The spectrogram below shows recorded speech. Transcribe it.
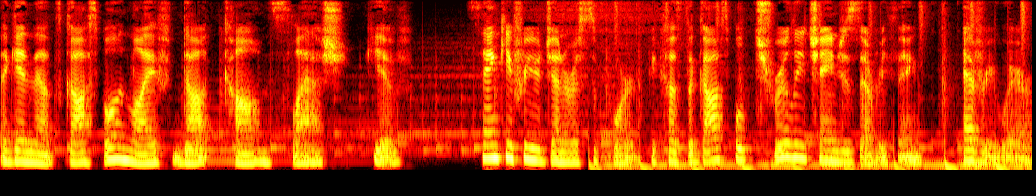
Again, that's gospelinlife.com slash give. Thank you for your generous support because the gospel truly changes everything, everywhere.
